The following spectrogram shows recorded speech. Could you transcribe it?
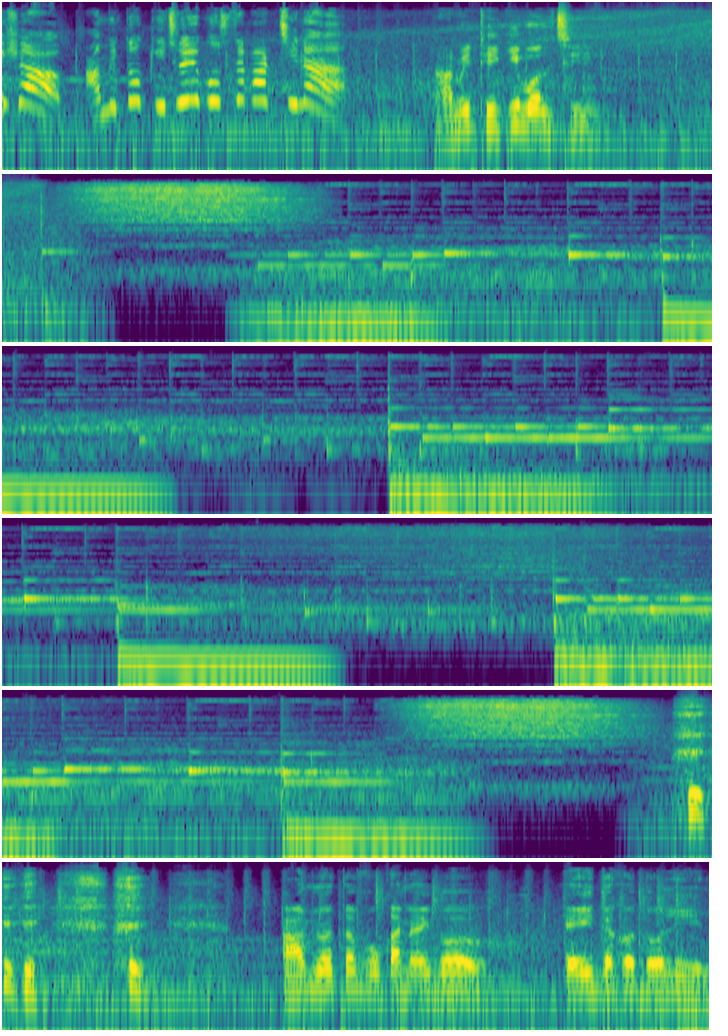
এসব? আমি তো কিছুই বুঝতে পারছি না। আমি ঠিকই বলছি। আমিও তো বোকা নই গো। এই দেখো দলিল।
